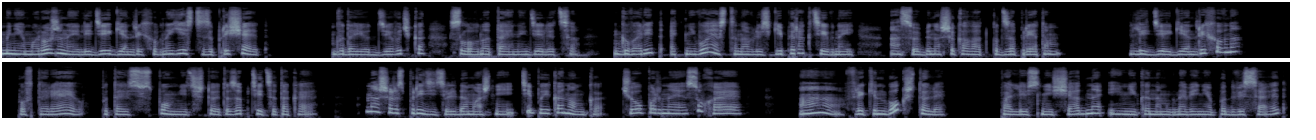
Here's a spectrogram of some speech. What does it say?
«Мне мороженое Лидия Генриховна есть запрещает», — выдает девочка, словно тайной делится. Говорит, от него я становлюсь гиперактивной, особенно шоколад под запретом. «Лидия Генриховна?» Повторяю, пытаясь вспомнить, что это за птица такая. Наш распорядитель домашний, типа экономка. Чопорная, сухая. А, фрикенбок, что ли? Полюсь нещадно, и Ника на мгновение подвисает,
